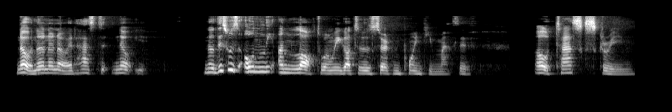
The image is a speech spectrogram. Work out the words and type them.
no no no no it has to no no this was only unlocked when we got to a certain point you massive oh task screen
